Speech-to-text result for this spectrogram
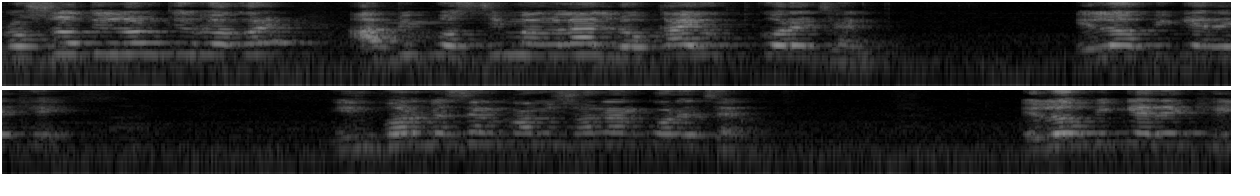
প্রশ্ন তুলন কি করে? আপনি পশ্চিমবাংলার লোকায়ুক্ত করেছেন এলওপি কে রেখে। ইনফরমেশন কমিশনার করেছেন এলওপি কে রেখে।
